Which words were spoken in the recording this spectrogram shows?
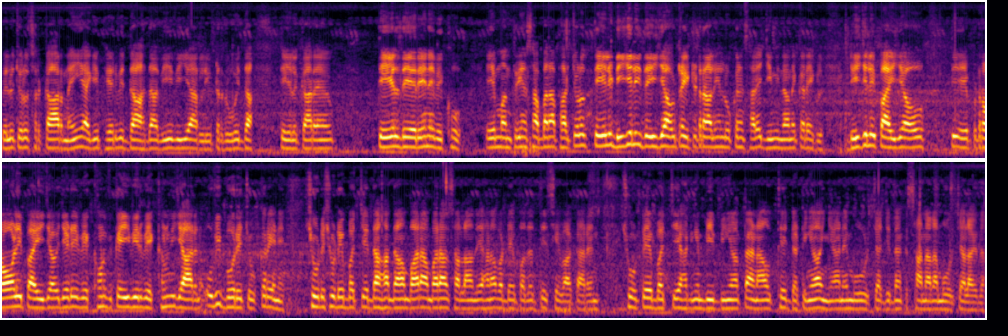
ਵੇਲੋ ਚਲੋ ਸਰਕਾਰ ਨਹੀਂ ਹੈਗੀ, ਫਿਰ ਵੀ 10 ਦਾ 20 20 ਹਜ਼ਾਰ ਲੀਟਰ ਰੋਜ਼ ਦਾ ਤੇਲ ਕਰ ਤੇਲ ਦੇ ਰਹੇ ਨੇ ਵੇਖੋ, ਇਹ ਮੰਤਰੀਆਂ ਸਾਹਿਬਾਂ ਨਾਲ ਫਰਜ਼ ਚਲੋ ਤੇਲ ਡੀਜ਼ਲ ਹੀ ਦੇਈ ਜਾਓ, ਟਰੈਕਟਰ ਟਰਾਲੀਆਂ ਲੋਕਾਂ ਨੇ ਸਾਰੇ ਜ਼ਿਮੀਂਦਾਰਾਂ ਦੇ ਘਰੇ ਡੀਜ਼ਲ ਹੀ ਪਾਈ ਜਾਓ ਤੇ ਪੈਟਰੋਲ ਹੀ ਪਾਈ ਜਾਓ, ਜਿਹੜੇ ਵੇਖਣ ਕਈ ਵੀਰ ਵੇਖਣ ਵੀ ਜਾ ਰਹੇ ਨੇ, ਉਹ ਵੀ ਬੋਰੇ ਚੁੱਕ ਰਹੇ ਨੇ। ਛੋਟੇ ਛੋਟੇ ਬੱਚੇ 10 10 12 12 ਸਾਲਾਂ ਦੇ ਹਨਾ, ਵੱਡੇ ਪੱਧਰ ਤੇ ਸੇਵਾ ਕਰ ਰਹੇ ਨੇ। ਛੋਟੇ ਬੱਚੇ ਸਾਡੀਆਂ ਬੀਬੀਆਂ, ਭੈਣਾਂ ਉੱਥੇ ਡਟੀਆਂ ਹੋਈਆਂ ਨੇ ਮੋਰਚਾ, ਜਿੱਦਾਂ ਕਿਸਾਨਾਂ ਦਾ ਮੋਰਚਾ ਲੱਗਦਾ।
